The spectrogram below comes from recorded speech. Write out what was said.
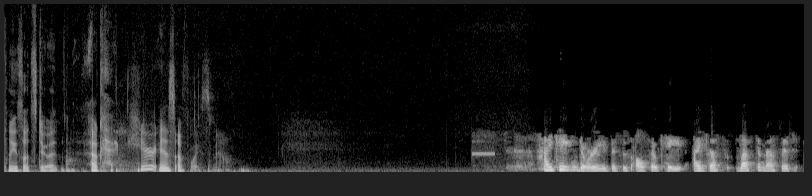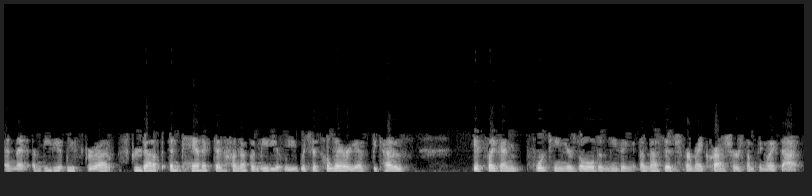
please, let's do it. Okay, here is a voicemail. Hi, Kate and Doree. This is also Kate. I just left a message and then immediately screwed up, screwed up and panicked and hung up immediately, which is hilarious because it's like I'm 14 years old and leaving a message for my crush or something like that.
